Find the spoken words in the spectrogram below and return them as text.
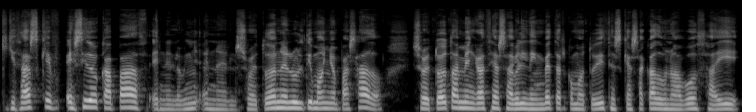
que quizás que he sido capaz, en el, en el, sobre todo en el último año pasado, sobre todo también gracias a Building Better, como tú dices, que ha sacado una voz ahí,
